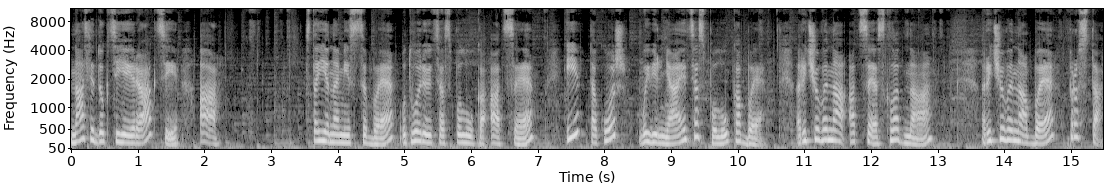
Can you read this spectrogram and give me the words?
Внаслідок цієї реакції А стає на місце Б, утворюється сполука АЦ і також вивільняється сполука Б. Речовина АЦ складна, речовина Б проста.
